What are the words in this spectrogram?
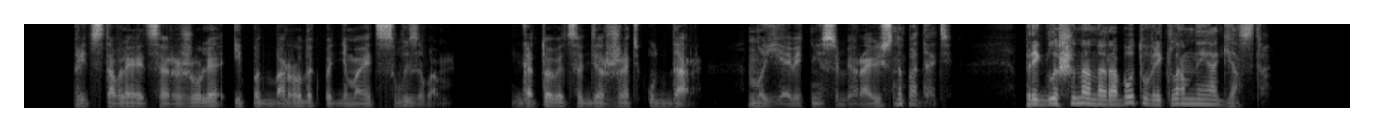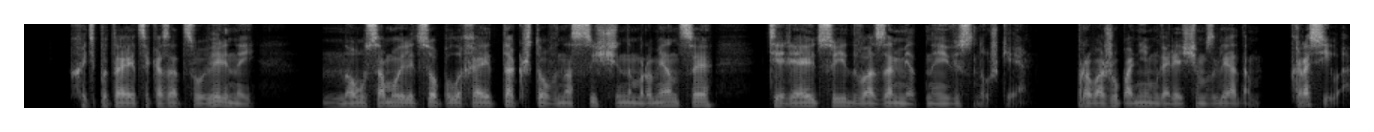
— представляется Рыжуля, и подбородок поднимает с вызовом. Готовится держать удар. Но я ведь не собираюсь нападать. Приглашена на работу в рекламное агентство. Хоть пытается казаться уверенной, но у самой лицо полыхает так, что в насыщенном румянце теряются едва заметные веснушки. Провожу по ним горящим взглядом. Красиво.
